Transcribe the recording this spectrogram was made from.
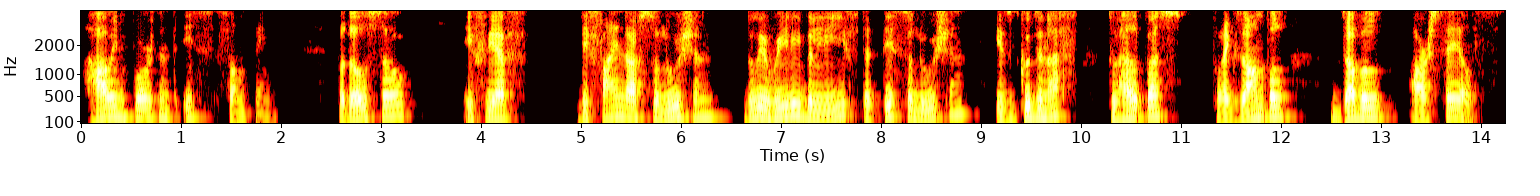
How important is something? But also, if we have defined our solution, do we really believe that this solution is good enough to help us, for example, double our sales?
